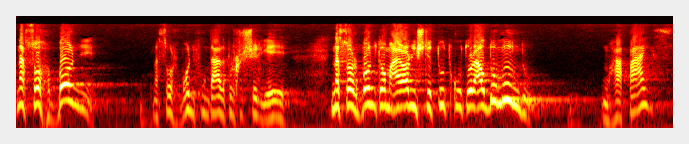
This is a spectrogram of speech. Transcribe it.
Na Sorbonne. Na Sorbonne fundada por Richelieu. Na Sorbonne, que é o maior instituto cultural do mundo. Um rapaz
